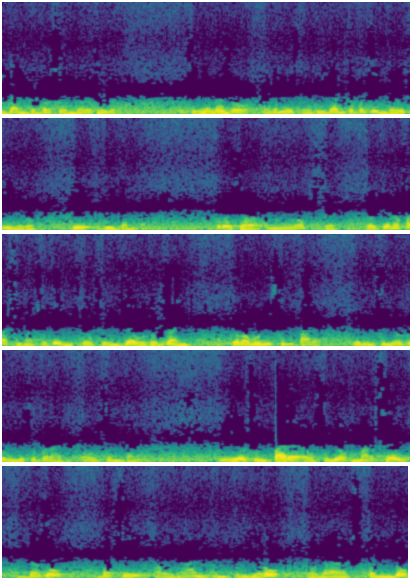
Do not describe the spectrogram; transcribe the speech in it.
80% de la fibra senyor Gasó, a més el 80% de la Figaro, té 80 anys. Però això no obsta perquè no faci massa temps, que fer uns 10 o 12 anys, que va morir son pare, que era un senyor que havia els 100 anys. I el son pare, el senyor Marcel Gasó, va ser el gran ampliador, el gran expandor,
